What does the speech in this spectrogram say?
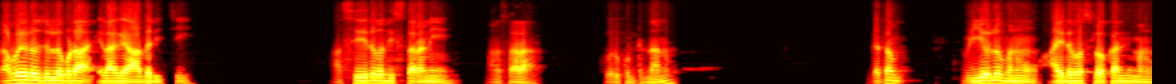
రాబోయే రోజుల్లో కూడా ఇలాగే ఆదరించి ఆశీర్వదిస్తారని మనసారా కోరుకుంటున్నాను. గతం వీడియోలో మనం ఐదవ శ్లోకాన్ని మనం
